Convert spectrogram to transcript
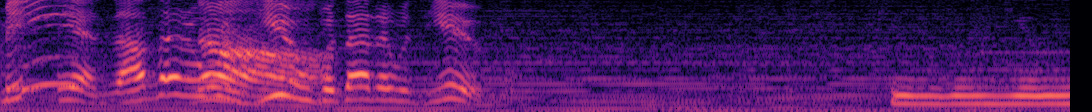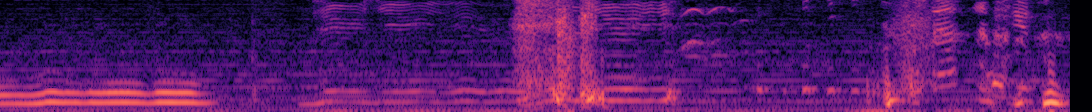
Me? Yeah, not that it was No. you, but that it was you. You, you, you, you, you, you. You, you, you, you, you. Assassin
